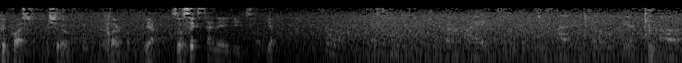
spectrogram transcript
Good question. I should have clarified. Yeah. So 610 AD. So, yep. So I just wanted to clarify what you just said. So because they're not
